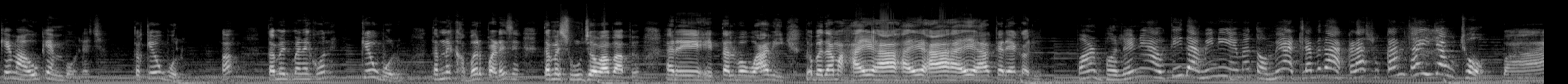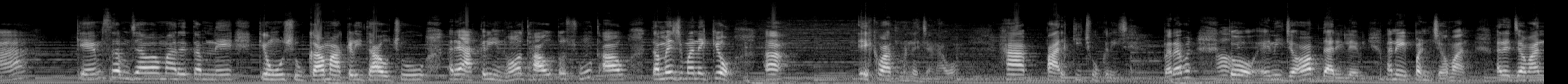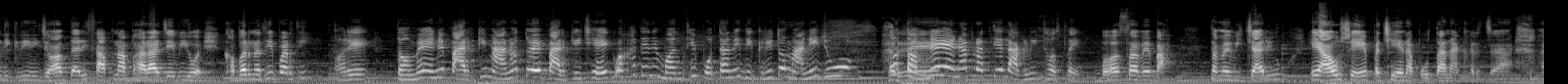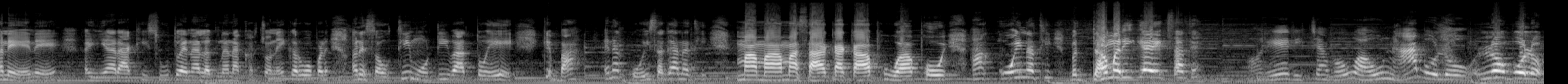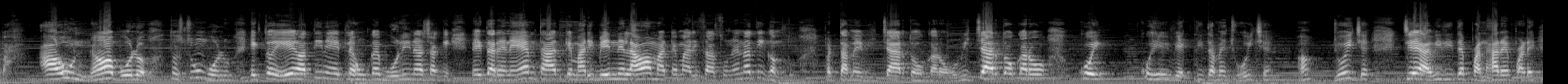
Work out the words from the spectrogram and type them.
કેમ આવું કેમ બોલે છે? તો કેવું બોલું? હા? તમે જ મને કહો ને કેવું બોલું? તમને ખબર પડે છે તમે શું જવાબ આપ્યો? અરે હેતલ વહુ આવી તો બધામાં હાય હા હાય હા હાય હા કર્યા કર્યું. પણ ભલે ને આવતી દામિની એમાં તમે આટલા બધા આંકડા શું કામ થઈ જાવ છો? બા કેમ સમજાવવા મારે તમને કે હું શું કામ આકડી થાવ છું? અરે આકરી ન થાવ તો શું થાવ તમે જ મને કહો. હા એક વાત મને જણાવો. હા પારકી છોકરી છે. બરાબર? તો એની જવાબદારી લેવી. અને એ પણ જવાન. અરે જવાન દીકરીની જવાબદારી સાપના ભારા જેવી હોય. ખબર નથી પડતી? અરે તમે એને પારકી માનો તો એ પારકી છે. એક વખત એને મનથી પોતાની દીકરી તો માની જુઓ. તો તમને એના પ્રત્યે લાગણી થશે. બસ હવે બા. તમે વિચાર્યું? એ આવશે પછી એના પોતાના ખર્ચા. અને એને અહીંયા રાખીશું તો એના લગ્નના ખર્ચો નહીં કરવો પડે. અને સૌથી મોટી વાત તો એ કે બા એના કોઈ સગા નથી. મામા માસા કાકા ફુવા ફોય હા કોઈ નથી. બધા મરી ગયા એકસાથે અરે રીચા બહુ આવું ના બોલો. લો બોલો બા. આવું ન બોલો. તો શું બોલું? એક તો એ હતી ને એટલે હું કંઈ બોલી ન શકી. નહીંતર એને એમ થાત કે મારી બેનને લાવવા માટે મારી સાસુને નથી ગમતું. પણ તમે વિચાર તો કરો વિચાર તો કરો. કોઈ કોઈ એવી વ્યક્તિ તમે જોઈ છે? હા, જોઈ છે? જે આવી રીતે પનારે પડે.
